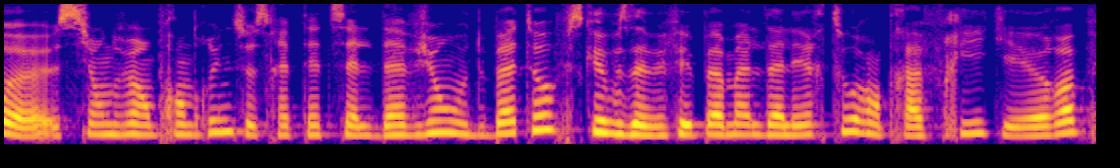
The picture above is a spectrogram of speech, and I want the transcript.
Euh, si on devait en prendre une, ce serait peut-être celle d'avion ou de bateau, parce que vous avez fait pas mal d'allers-retours entre Afrique et Europe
